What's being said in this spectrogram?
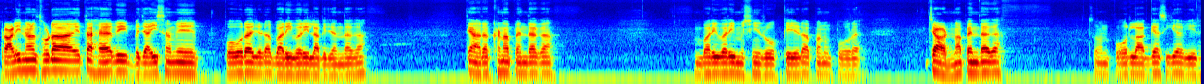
ਪਰਾਲੀ ਨਾਲ ਥੋੜਾ ਇਹ ਤਾਂ ਹੈ ਵੀ ਬਜਾਈ ਸਮੇਂ ਪੋਰ ਹੈ ਜਿਹੜਾ ਵਾਰੀ-ਵਾਰੀ ਲੱਗ ਜਾਂਦਾਗਾ। ਧਿਆਨ ਰੱਖਣਾ ਪੈਂਦਾਗਾ। ਵਾਰੀ-ਵਾਰੀ ਮਸ਼ੀਨ ਰੋਕ ਕੇ ਜਿਹੜਾ ਆਪਾਂ ਨੂੰ ਪੋਰ ਹੈ ਝਾੜਨਾ ਪੈਂਦਾਗਾ। ਸੋ ਹੁਣ ਪੋਰ ਲੱਗ ਗਿਆ ਸੀਗਾ ਵੀਰ,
